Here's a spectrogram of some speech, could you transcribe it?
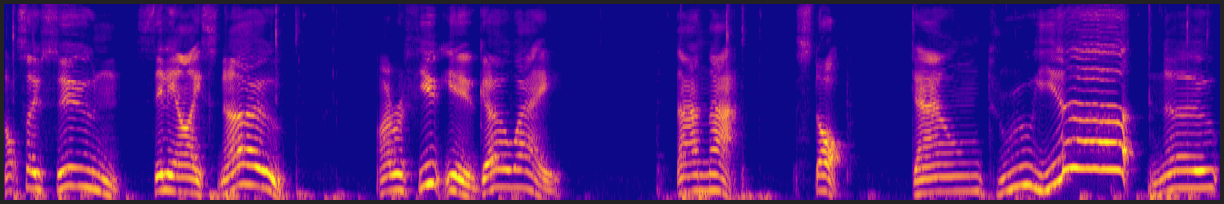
Not so soon! Silly ice, no! I refute you. Go away. And that. Stop. Down through here. No.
